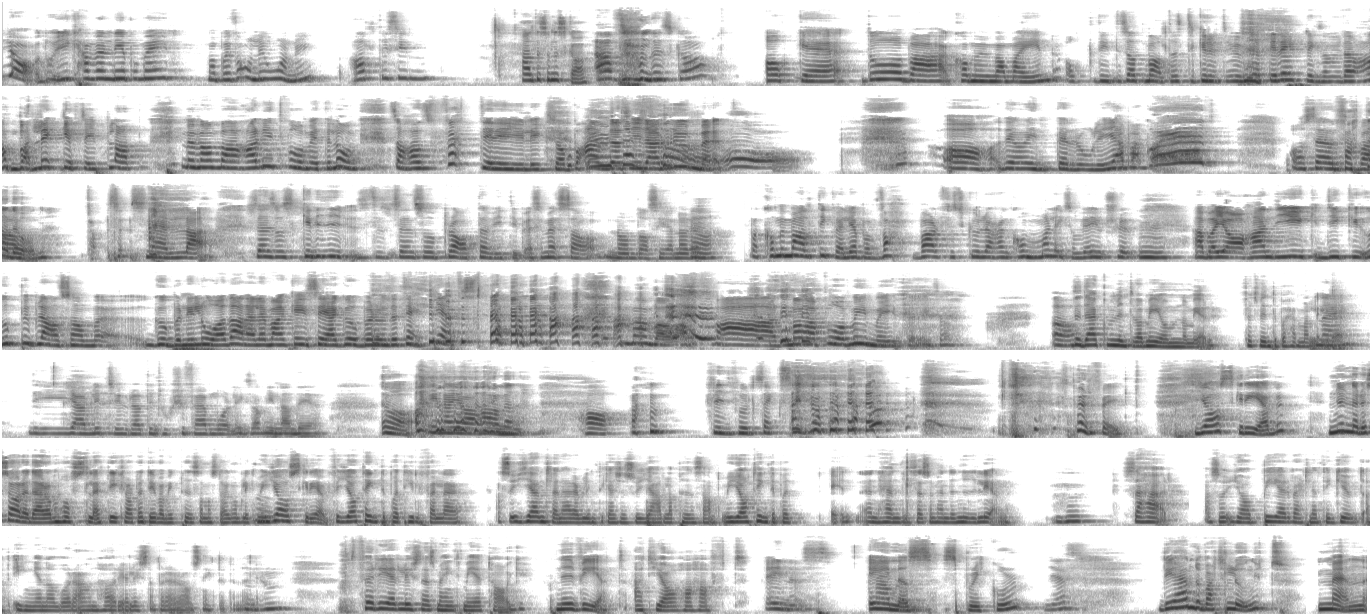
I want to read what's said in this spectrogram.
ja, då gick han väl ner på mig. Man bara i vanlig ordning. Allt i sin... Allt är som det ska. Allt som det ska. Och eh, då bara kommer min mamma in och det är inte så att Malte sticker ut huvudet direkt liksom utan han bara lägger sig platt. Men man bara, han är två meter lång så hans fötter är ju liksom på andra sidan rummet. Åh. Åh, det var inte roligt. Jag bara, gå ut! Och sen så Fattade bara, hon? Snälla. Sen så skriv, sen så pratar vi typ smsa någon dag senare. Ja. Bara, kommer Malte ikväll? Jag bara va? Varför skulle han komma liksom? Vi har gjort slut. Mm. Han bara ja, han dyk, dyker ju upp ibland som eh, gubben i lådan. Eller man kan ju säga gubben under täcket. man bara vad fan. Man bara påminn mig inte liksom. Ja. Det där kommer vi inte vara med om något mer. För att vi inte bor hemma längre. Nej. Det är ju jävligt tur att det tog 25 år liksom innan det Ja. Innan jag hann ha fridfullt sex. Perfekt. Jag skrev, nu när du sa det där om hostlet, det är klart att det var mitt pinsammaste ögonblick. Men jag skrev, för jag tänkte på ett tillfälle, alltså egentligen är det väl inte kanske så jävla pinsamt. Men jag tänkte på ett, en, en händelse som hände nyligen. Mhm. Så här, alltså jag ber verkligen till gud att ingen av våra anhöriga lyssnar på det här avsnittet Emilia. Mhm. För er lyssnare som har hängt med ett tag, ni vet att jag har haft Anus. anus sprickor. Yes. Det har ändå varit lugnt. Men,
